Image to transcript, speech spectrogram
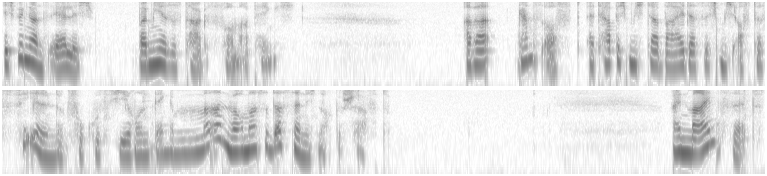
Ich bin ganz ehrlich, bei mir ist es tagesformabhängig. Aber ganz oft ertappe ich mich dabei, dass ich mich auf das Fehlende fokussiere und denke, Mann, warum hast du das denn nicht noch geschafft? Ein Mindset,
